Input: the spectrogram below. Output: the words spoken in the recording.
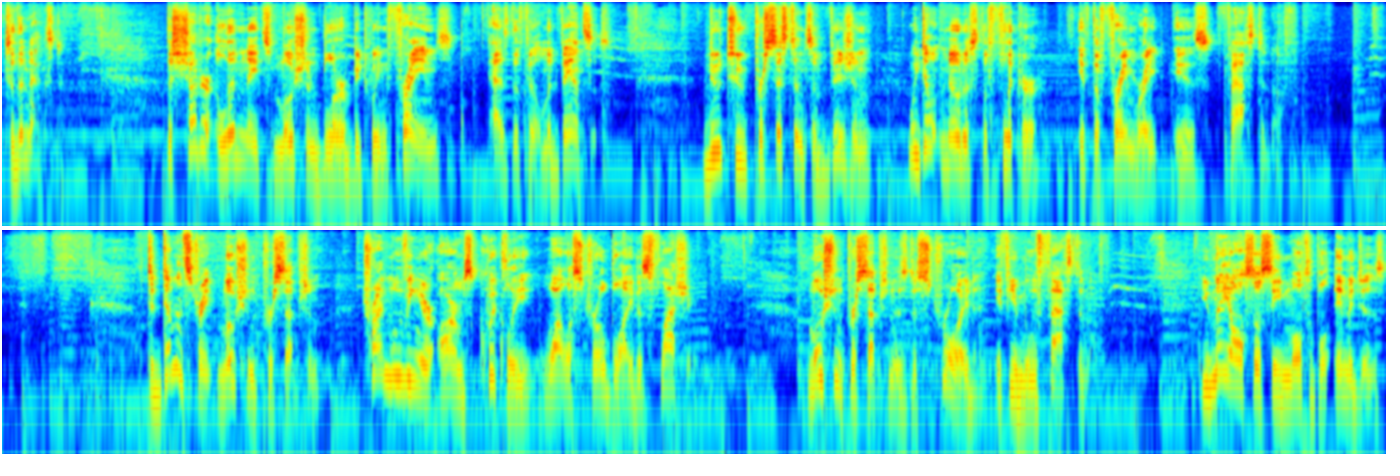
to the next. The shutter eliminates motion blur between frames as the film advances. Due to persistence of vision, we don't notice the flicker if the frame rate is fast enough. To demonstrate motion perception, try moving your arms quickly while a strobe light is flashing. Motion perception is destroyed if you move fast enough. You may also see multiple images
